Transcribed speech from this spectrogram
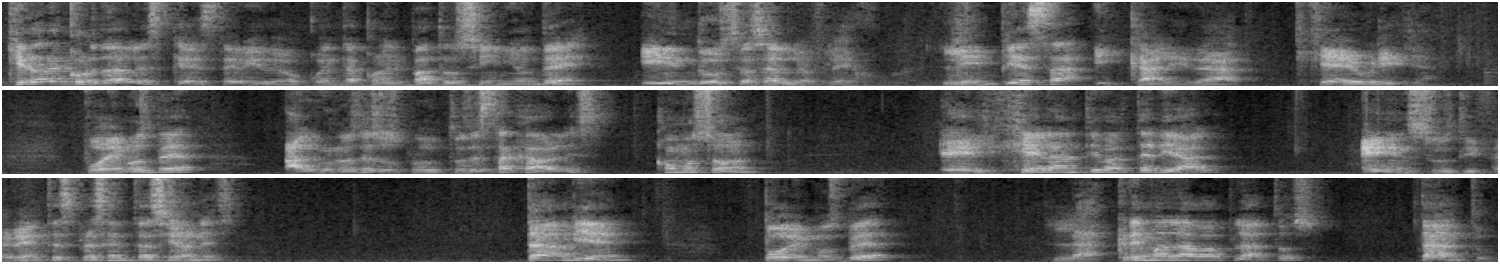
Quiero recordarles que este video cuenta con el patrocinio de Industrias El Reflejo. Limpieza y calidad que brilla. Podemos ver algunos de sus productos destacables como son el gel antibacterial en sus diferentes presentaciones. También podemos ver la crema lavaplatos, tanto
